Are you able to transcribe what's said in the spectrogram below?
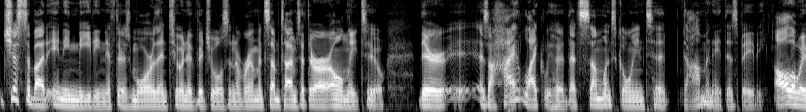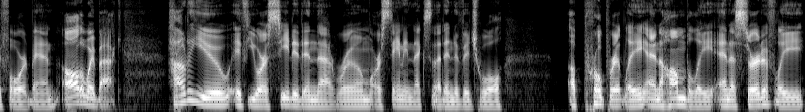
just about any meeting, if there's more than two individuals in a room, and sometimes if there are only two, there is a high likelihood that someone's going to dominate this baby all the way forward, man, all the way back. How do you, if you are seated in that room or standing next to that individual, appropriately and humbly and assertively,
